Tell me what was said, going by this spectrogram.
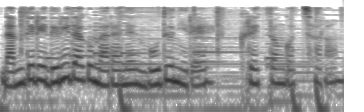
남들이 느리다고 말하는 모든 일에 그랬던 것처럼.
